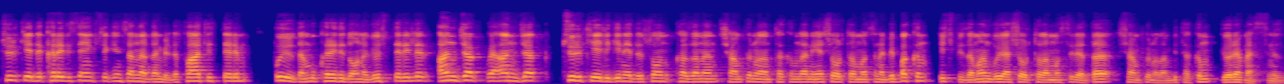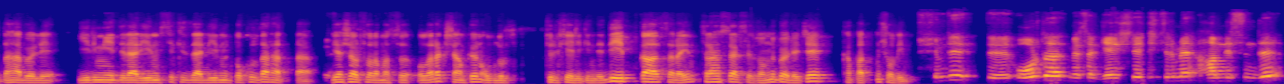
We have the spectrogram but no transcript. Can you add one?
Türkiye'de kredisi en yüksek insanlardan biri de Fatih Terim. Bu yüzden bu kredi de ona gösterilir. Ancak ve ancak Türkiye Ligi'ne de son kazanan şampiyon olan takımların yaş ortalamasına bir bakın. Hiçbir zaman bu yaş ortalamasıyla da şampiyon olan bir takım göremezsiniz. Daha böyle 27'ler, 28'ler, 29'lar hatta yaş ortalaması olarak şampiyon olur Türkiye Ligi'nde deyip Galatasaray'ın transfer sezonunu böylece kapatmış olayım. Şimdi e, orada mesela gençleştirme hamlesinde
